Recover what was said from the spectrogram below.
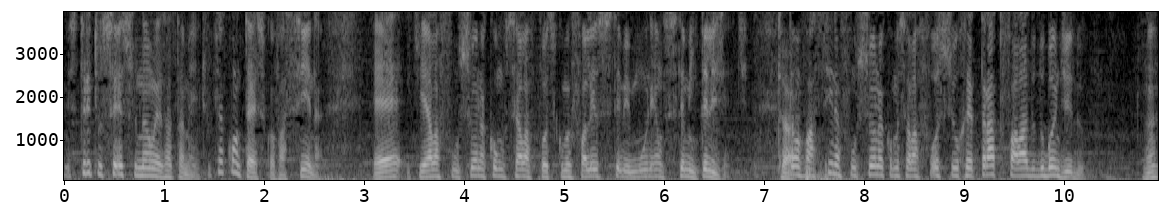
Estrito senso, não exatamente. O que acontece com a vacina é que ela funciona como se ela fosse, como eu falei, o sistema imune é um sistema inteligente. Tá. Então, a vacina funciona como se ela fosse o retrato falado do bandido. Né?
